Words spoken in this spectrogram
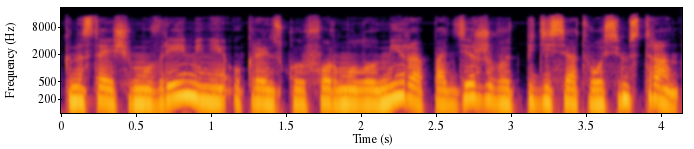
К настоящему времени украинскую формулу мира поддерживают 58 стран.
